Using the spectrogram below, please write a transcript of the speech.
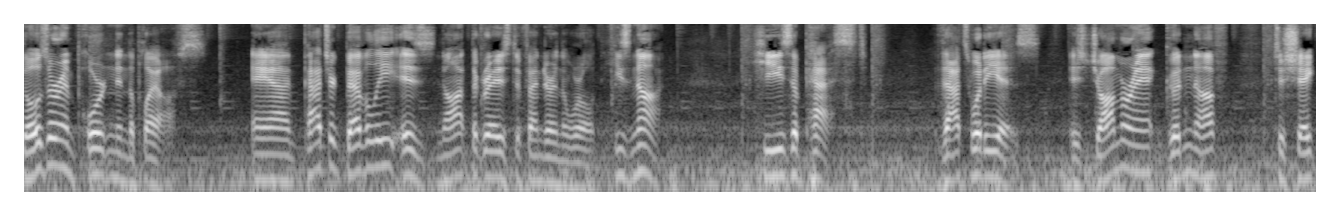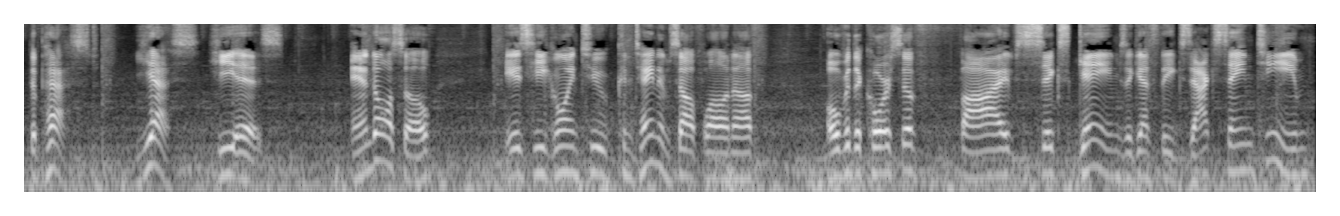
those are important in the playoffs. And Patrick Beverley is not the greatest defender in the world. He's not. He's a pest. That's what he is. Is Ja Morant good enough to shake the pest? Yes, he is. And also, is he going to contain himself well enough over the course of five, six games against the exact same team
